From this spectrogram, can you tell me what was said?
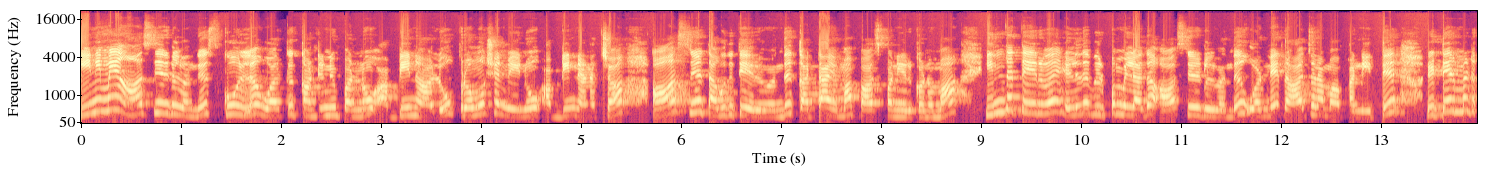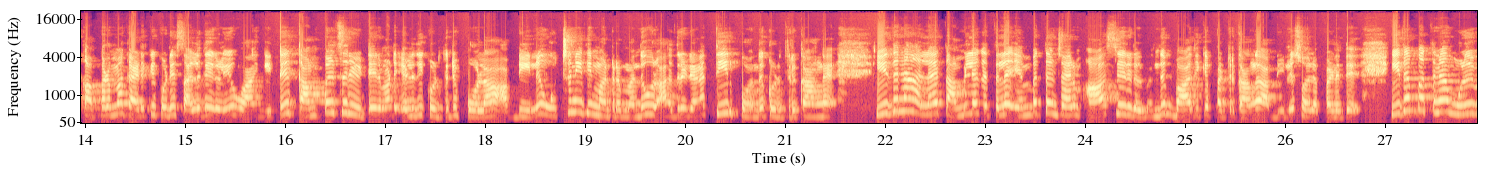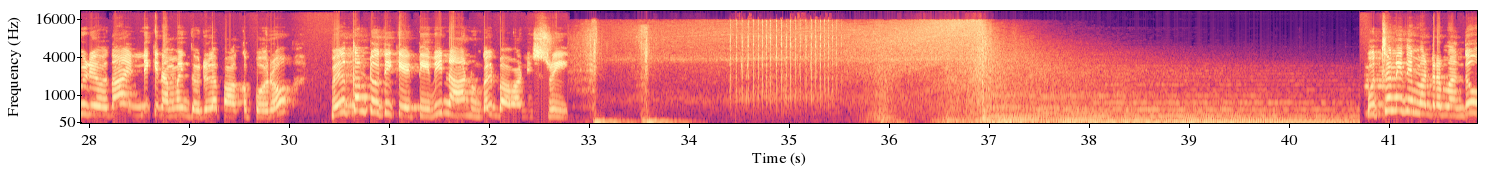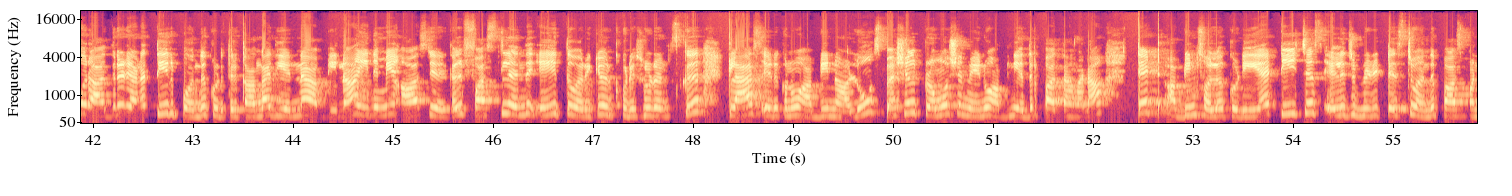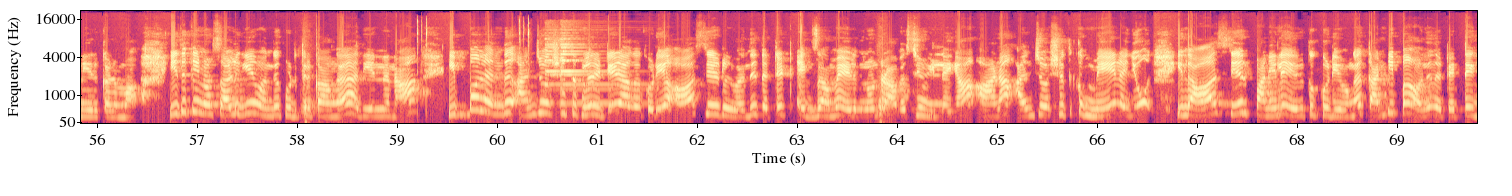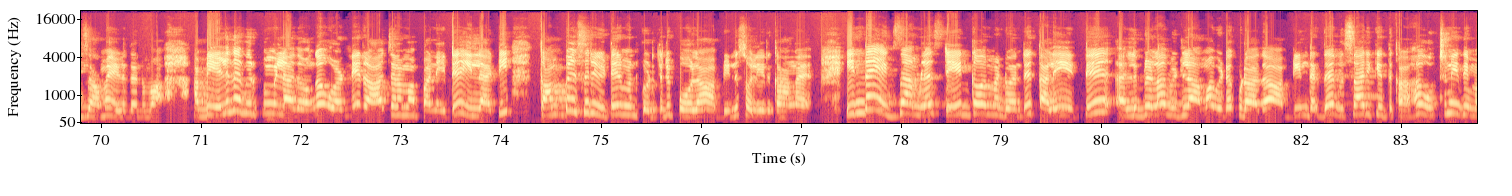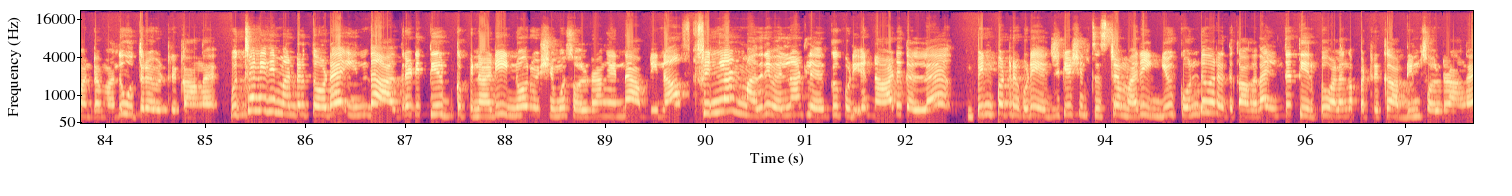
இனிமே ஆசிரியர்கள் வந்து ஸ்கூல்ல ஒர்க்கு கண்டினியூ பண்ணும் அப்படின்னாலும் ப்ரொமோஷன் வேணும் அப்படின்னு நினைச்சா ஆசிரியர் தகுதி தேர்வு வந்து கட்டாயமா பாஸ் பண்ணியிருக்கணுமா? இந்த தேர்வை எழுத விருப்பம் இல்லாத ஆசிரியர்கள் வந்து உடனே ராஜினாமா பண்ணிட்டு ரிட்டையர்மெண்ட்க்கு அப்புறமா கிடைக்கக்கூடிய சலுகைகளையும் வாங்கிட்டு கம்பல்சரி ரிட்டையர்மெண்ட் எழுதி கொடுத்துட்டு போலாம் அப்படின்னு உச்சநீதிமன்றம் வந்து ஒரு அதிரடியான தீர்ப்பு வந்து கொடுத்திருக்காங்க. இதனால தமிழகத்துல எண்பத்தஞ்சாயிரம் ஆசிரியர்கள் வந்து பாதிக்கப்பட்டிருக்காங்க அப்படின்னு சொல்லப்படுது. இதை பத்தின முழு வீடியோ தான் இன்னைக்கு நம்ம இந்த வீடியோல பார்க்க போறோம். Welcome to the K TV. நான் உங்கள் பவானி ஸ்ரீ. உச்சநீதிமன்றம் வந்து ஒரு அதிரடியான தீர்ப்பு வந்து கொடுத்திருக்காங்க. அது என்ன அப்படின்னா இனிமே ஆசிரியர்கள் ஃபர்ஸ்ட்ல இருந்து எயித் வரைக்கும் இருக்கக்கூடிய ஸ்டூடெண்ட்ஸ்க்கு கிளாஸ் எடுக்கணும் அப்படின்னாலும் ஸ்பெஷல் ப்ரொமோஷன் வேணும் அப்படின்னு எதிர்பார்த்தாங்கன்னா டெட் அப்படின்னு சொல்லக்கூடிய டீச்சர்ஸ் எலிஜிபிலிட்டி டெஸ்ட் வந்து பாஸ் பண்ணியிருக்கணுமா? இதுக்கு இன்னொரு சலுகையும் வந்து கொடுத்துருக்காங்க. அது என்னன்னா இப்போல இருந்து அஞ்சு வருஷத்துக்குள்ள ரிட்டையர் ஆகக்கூடிய ஆசிரியர்கள் வந்து இந்த டெட் எக்ஸாமை எழுதணுன்ற அவசியம் இல்லையா? ஆனா அஞ்சு வருஷத்துக்கு மேலையும் இந்த ஆசிரியர் பணியில இருக்கக்கூடியவங்க கண்டிப்பா வந்து இந்த டெட் எக்ஸாமை எழுதணுமா? அப்படி எழுத விருப்பம் இல்லாதவங்க உடனே ராஜினாமா பண்ணிட்டு இல்லாட்டி கம்பல்சரி ரிட்டையர்மெண்ட் கொடுத்துட்டு போலாம் அப்படின்னு சொல்லியிருக்காங்க. இந்த எக்ஸாம்ல ஸ்டேட் கவர்மெண்ட் வந்து தலையிட்டு லிபரலா விடலாமா விடக்கூடாதா அப்படின்றத விசாரிக்கிறதுக்காக உச்சநீதிமன்றம் வந்து உத்தரவிட்டிருக்காங்க. உச்சநீதிமன்றத்தோட இந்த அதிரடி தீர்ப்புக்கு பின்னாடி இன்னொரு விஷயமும் சொல்றாங்க. என்ன அப்படின்னா பின்லாந்து மாதிரி வெளிநாட்டுல இருக்கக்கூடிய நாடுகள்ல பின்பற்றக்கூடிய எஜுகேஷன் சிஸ்டம் மாதிரி இங்கேயும் கொண்டு வர்றதுக்காக தான் இந்த தீர்ப்பு வழங்கப்பட்டிருக்கு அப்படின்னு சொல்றாங்க.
